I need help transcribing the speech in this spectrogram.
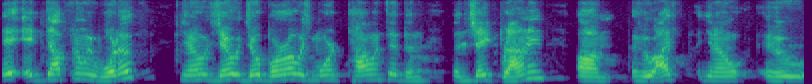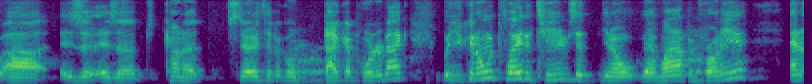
it, it definitely would have. You know, Joe Joe Burrow is more talented than than Jake Browning, um, who I you know who uh, is a, is a kind of stereotypical backup quarterback. But you can only play the teams that you know that line up in front of you. And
